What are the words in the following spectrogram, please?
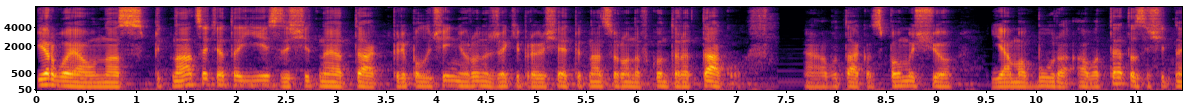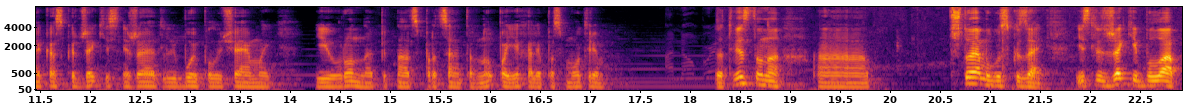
Первая у нас 15 это есть. Защитная атака. При получении урона Джеки превращает 15 урона в контратаку. А, вот так вот. С помощью Ямабура. А вот эта защитная каска Джеки снижает любой получаемый и урон на 15%. Ну, поехали посмотрим. Соответственно, а, что я могу сказать? Если Джеки была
